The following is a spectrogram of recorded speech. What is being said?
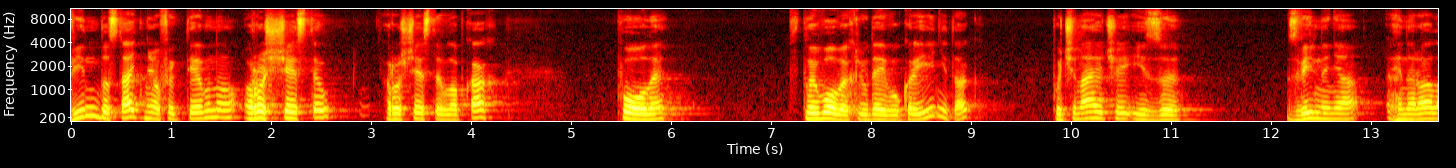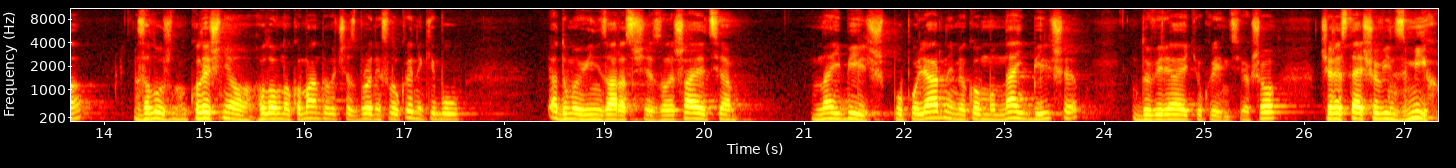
він достатньо ефективно розчистив, розчистив в лапках поле впливових людей в Україні, так? починаючи із звільнення генерала Залужного, колишнього головнокомандувача Збройних сил України, який був, я думаю, він зараз ще залишається найбільш популярним, якому найбільше довіряють українці. Якщо через те, що він зміг,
